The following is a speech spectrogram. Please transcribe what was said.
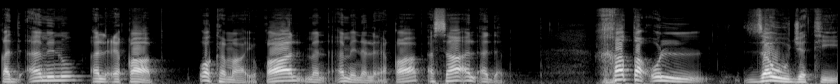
قد أمنوا العقاب. وكما يقال من أمن العقاب أساء الأدب. خطأ الزوجة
